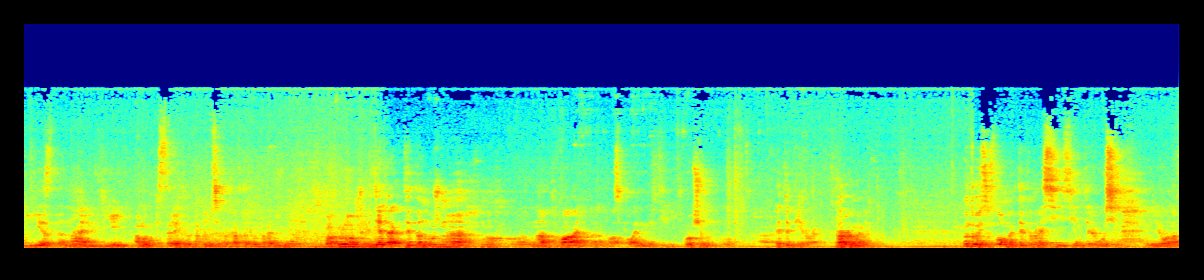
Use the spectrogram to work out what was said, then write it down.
въезда на людей, а мы, представляете, вот находимся как раз в такой парадигме, где-то где нужно ну, на 2 либо на 2,5 делить. В общем, это первое. Второй момент. Ну, то есть, условно, где-то в России 7-8 миллионов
